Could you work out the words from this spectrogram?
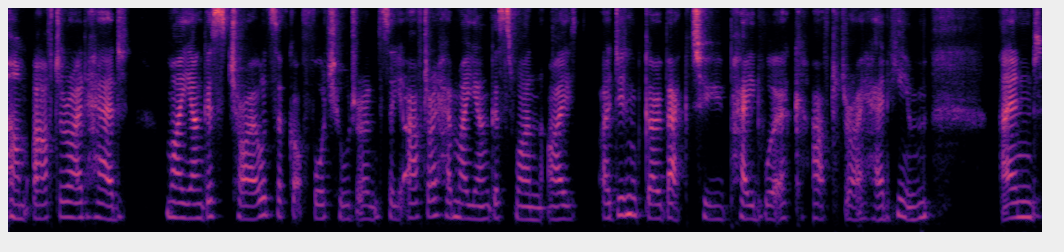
um, after I'd had my youngest child, so I've got four children. So after I had my youngest one, I I didn't go back to paid work after I had him, and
